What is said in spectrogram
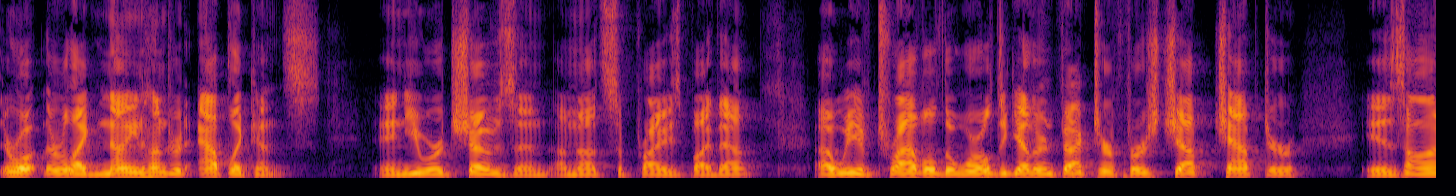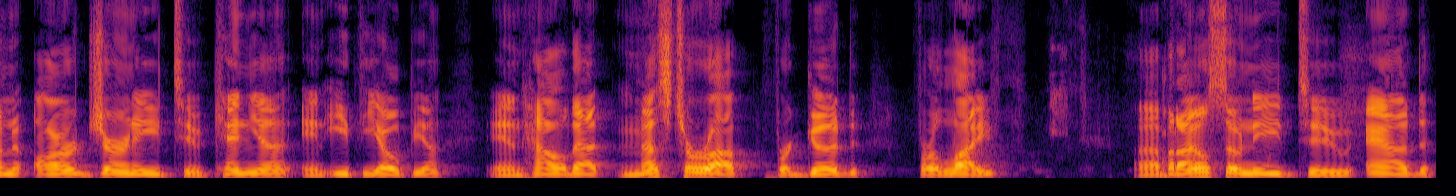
there were, there were like 900 applicants, and you were chosen. I'm not surprised by that. Uh, we have traveled the world together. In fact, her first chap- chapter is on our journey to Kenya and Ethiopia and how that messed her up for good for life. Uh, but I also need to add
